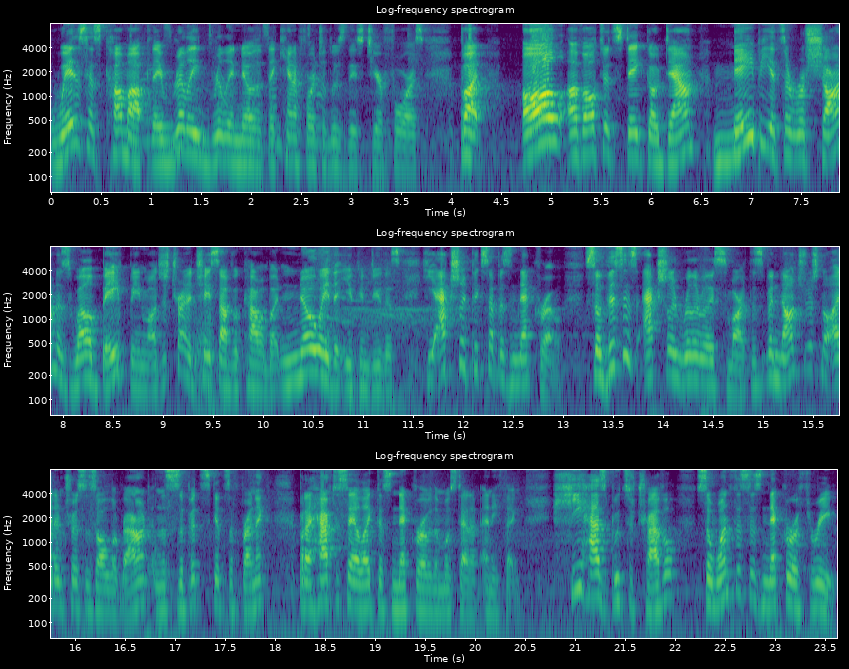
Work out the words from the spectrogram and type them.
Wiz has come up. They really, really know that they can't afford to lose these tier fours. But all of Altered State go down. Maybe it's a Roshan as well, Bape meanwhile, just trying to chase Avukamu, but no way that you can do this. He actually picks up his Necro. So this is actually really, really smart. This has been non-traditional item choices all around, and this is a bit schizophrenic, but I have to say I like this Necro the most out of anything. He has Boots of Travel, so once this is Necro 3,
